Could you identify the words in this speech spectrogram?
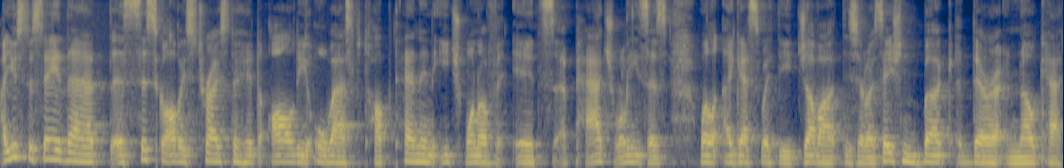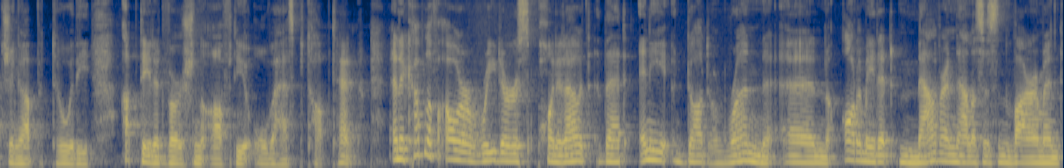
I used to say that uh, Cisco always tries to hit all the OWASP top 10 in each one of its uh, patch releases. Well, I guess with the Java deserialization bug, they're now catching up to the updated version of the OWASP top 10. And a couple of our readers pointed out that any.run, an automated malware analysis environment,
